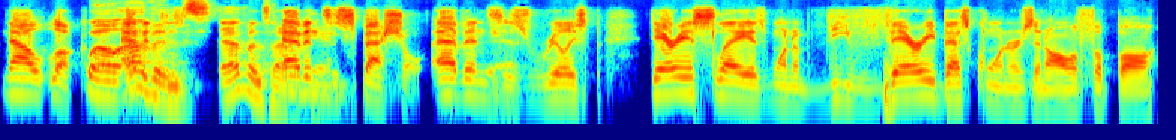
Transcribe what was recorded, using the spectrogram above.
now look. Well, Evans, Evans is, Evans Evans is special. Evans Yeah. is really. Sp- Darius Slay is one of the very best corners in all of football.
